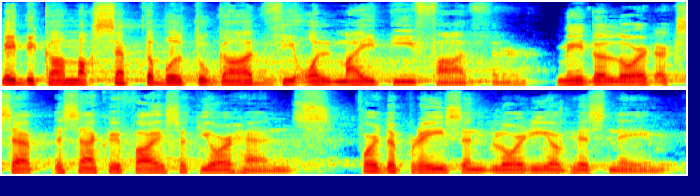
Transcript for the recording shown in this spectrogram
may become acceptable to God, the Almighty Father. May the Lord accept the sacrifice at your hands for the praise and glory of his name,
